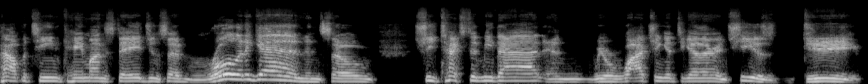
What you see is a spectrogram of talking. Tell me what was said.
Palpatine came on stage and said, roll it again. And so she texted me that and we were watching it together and she is deep.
